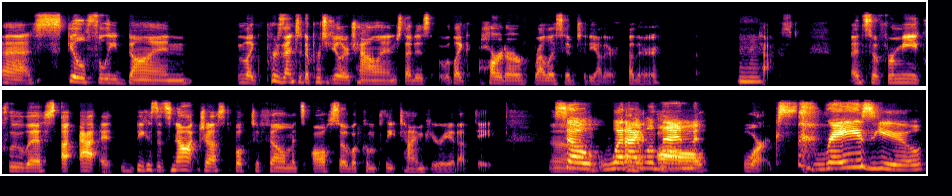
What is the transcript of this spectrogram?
uh skillfully done like presented a particular challenge that is like harder relative to the other other Mhm. text and so for me clueless uh, at, because it's not just book to film it's also a complete time period update So Um, what I will then works raise you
